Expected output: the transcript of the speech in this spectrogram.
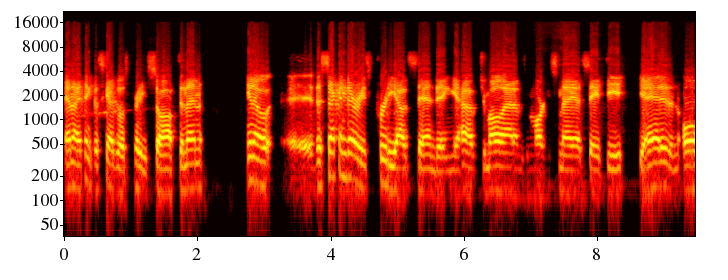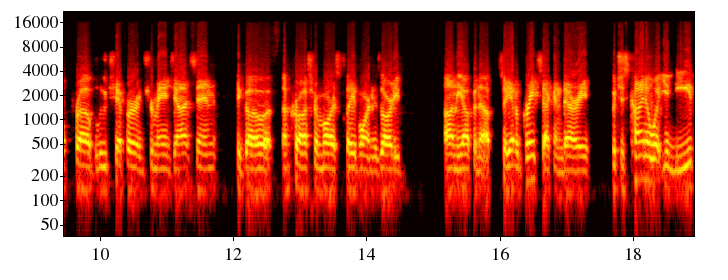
and I think the schedule is pretty soft, and then you know, eh, the secondary is pretty outstanding. You have Jamal Adams and Marcus Maye at safety. You added an all pro blue chipper and Trumaine Johnson to go across from Morris Claiborne, who's already on the up and up. So you have a great secondary, which is kind of what you need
